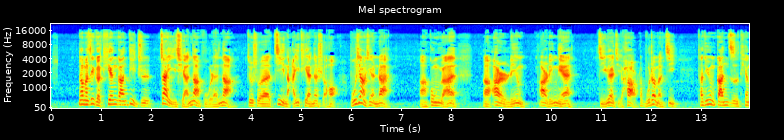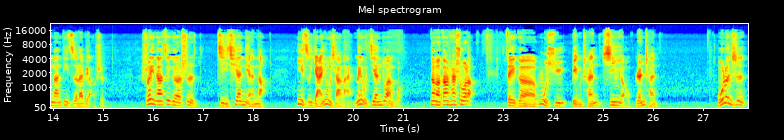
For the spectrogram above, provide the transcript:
那么这个天干地支在以前呢，古人呢就说记哪一天的时候，不像现在啊，公元啊二零二零年几月几号，他不这么记，他就用干支天干地支来表示。所以呢，这个是几千年呐，一直沿用下来，没有间断过。那么刚才说了。这个戊戌、丙辰、辛酉、壬辰，无论是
